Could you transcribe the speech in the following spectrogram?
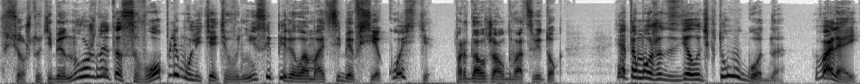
«Все, что тебе нужно, это с воплем улететь вниз и переломать себе все кости», — продолжал Два Цветок. «Это может сделать кто угодно. Валяй.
